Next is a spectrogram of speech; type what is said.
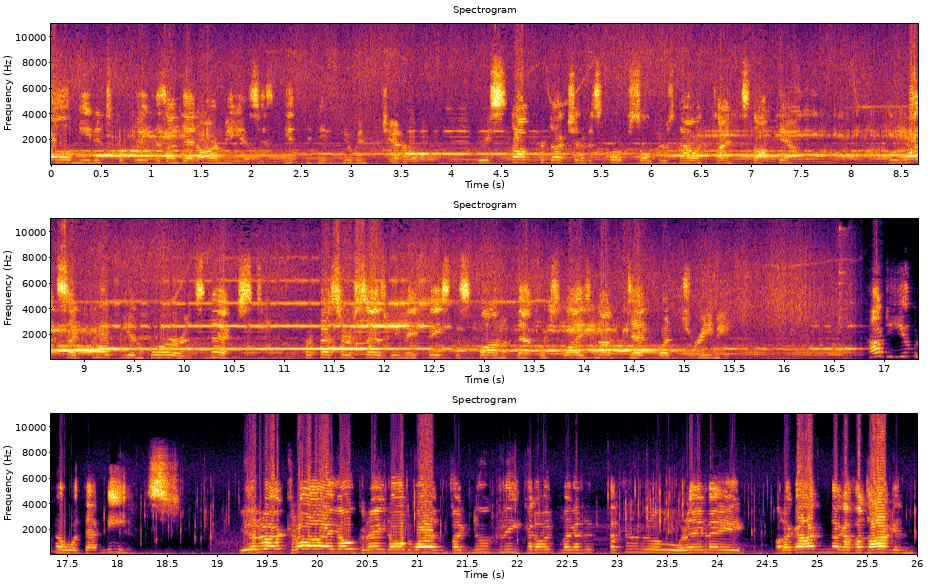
call needed to complete his undead army is his in inhuman general. We stopped production of his corpse soldiers, now it's time to stop him. For what cyclopean horror is next? Professor says we may face the spawn of that which lies not dead but dreaming. How do you know what that means? Hear our cry, O great old one, Fagnugli Cthulhu, R'lyeh, Oragag Nagafatagan.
